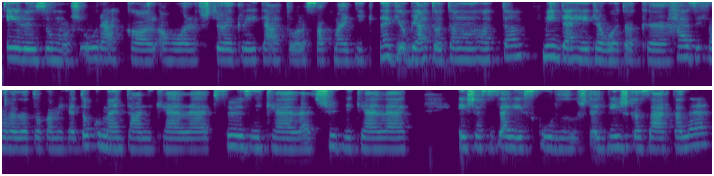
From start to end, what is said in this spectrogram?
élő zoomos órákkal, ahol Stöll Grétától, a szakma egyik legjobbjától tanulhattam. Minden hétre voltak házi feladatok, amiket dokumentálni kellett, főzni kellett, sütni kellett, és ezt az egész kurzust egy vizsga zárta le,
